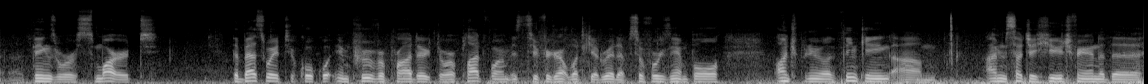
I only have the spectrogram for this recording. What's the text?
uh, things were smart the best way to quote, quote, improve a product or a platform is to figure out what to get rid of. So for example, entrepreneurial thinking, um, I'm such a huge fan of the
